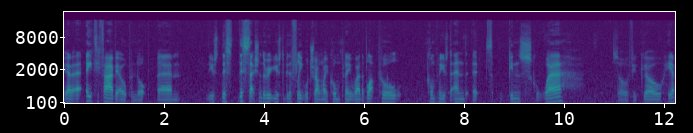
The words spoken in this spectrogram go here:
Yeah, at 85 it opened up. Um, this this section of the route used to be the Fleetwood Tramway Company, where the Blackpool company used to end at Gynn Square. So if you go here,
